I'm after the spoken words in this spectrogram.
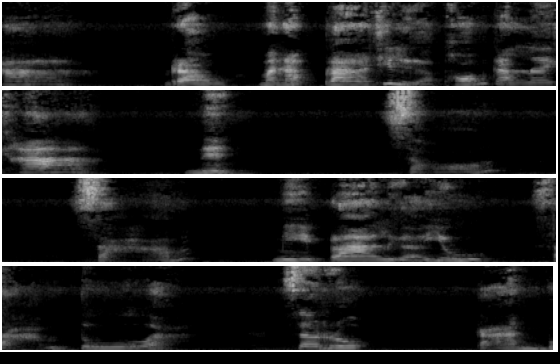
ค่ะ เรา มานับปลาที่เหลือพร้อมกันเลยค่ะ 1 2 3 มีปลาเหลืออยู่ามตัว สรุป การบ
